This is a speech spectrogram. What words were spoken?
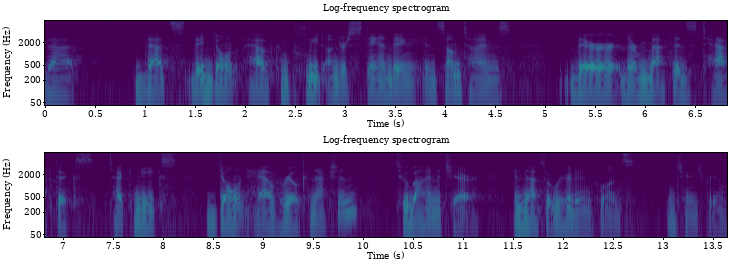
that that's they don't have complete understanding and sometimes their their methods, tactics, techniques don't have real connection to behind the chair. And that's what we're here to influence and change for you.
